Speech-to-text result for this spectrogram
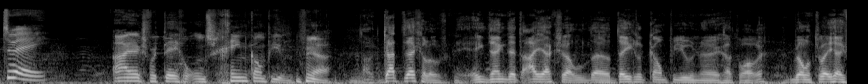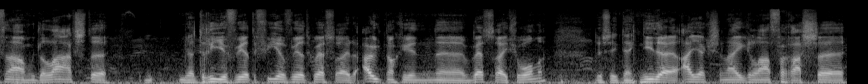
2. Ajax wordt tegen ons geen kampioen. Ja. Nou, dat, dat geloof ik niet. Ik denk dat Ajax wel degelijk kampioen gaat worden. Willem II heeft namelijk de laatste ja, 43, 44 wedstrijden uit nog geen uh, wedstrijd gewonnen. Dus ik denk niet dat Ajax zijn eigen laat verrassen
